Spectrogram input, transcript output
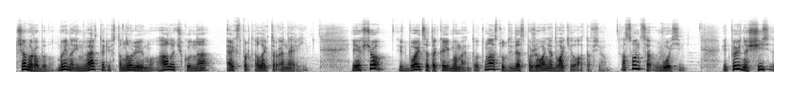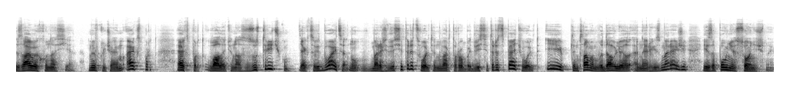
Що ми робимо? Ми на інверторі встановлюємо галочку на експорт електроенергії. І якщо відбувається такий момент, от у нас тут йде споживання 2 кВт всього, а сонця 8. Відповідно, 6 зайвих у нас є. Ми включаємо експорт. Експорт валить у нас в зустрічку. Як це відбувається? Ну, в мережі 230 вольт, інвертор робить 235 вольт і тим самим видавлює енергію з мережі і заповнює сонячною.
